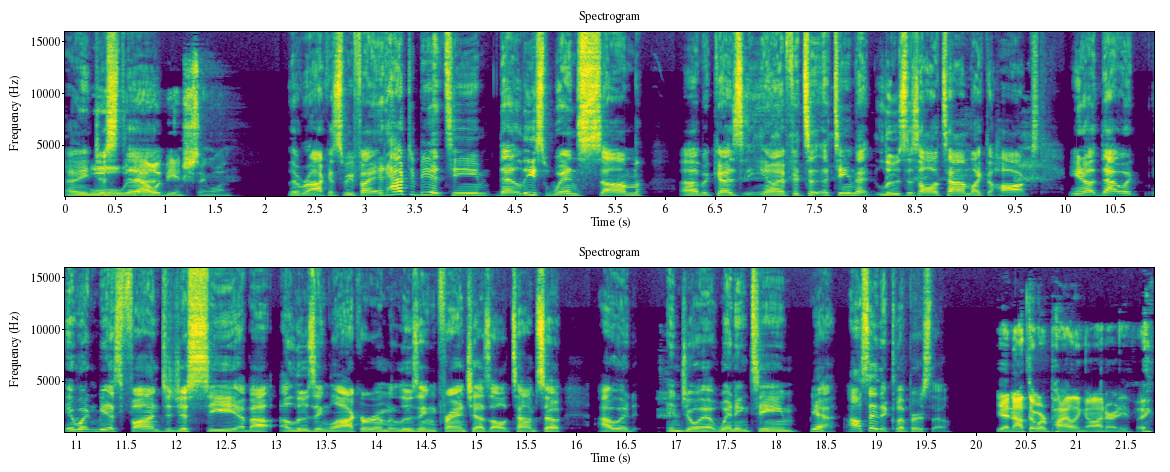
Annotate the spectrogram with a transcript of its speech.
I mean just Ooh, uh, that would be an interesting one. the Rockets would be fun. It'd have to be a team that at least wins some, uh, because you know if it's a, a team that loses all the time, like the Hawks, you know that would it wouldn't be as fun to just see about a losing locker room and losing franchise all the time. So I would enjoy a winning team. Yeah, I'll say the Clippers though. Yeah, not that we're piling on or anything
